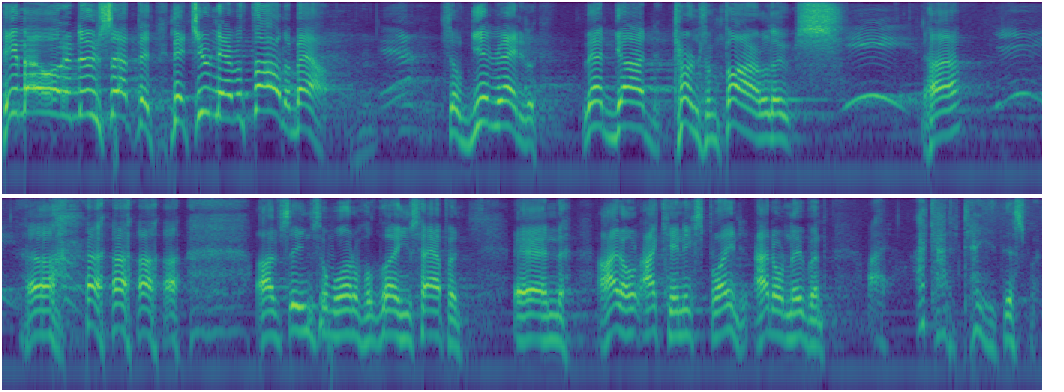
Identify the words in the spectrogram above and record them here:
He might want to do something that you never thought about. So get ready. Let God turn some fire loose. Huh? Uh, I've seen some wonderful things happen, and I don't. I can't explain it. I don't even. I, I got to tell you this one.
